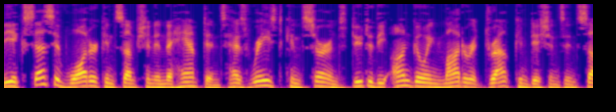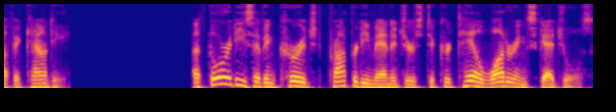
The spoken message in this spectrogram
The excessive water consumption in the Hamptons has raised concerns due to the ongoing moderate drought conditions in Suffolk County. Authorities have encouraged property managers to curtail watering schedules,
